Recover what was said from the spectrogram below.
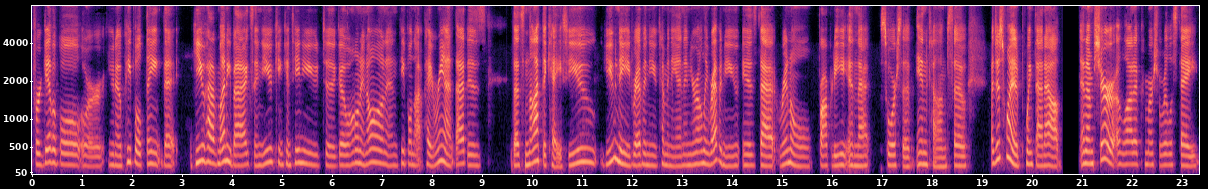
forgivable or you know people think that you have money bags and you can continue to go on and on and people not pay rent that is that's not the case. You you need revenue coming in and your only revenue is that rental property and that source of income. So i just wanted to point that out. And i'm sure a lot of commercial real estate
